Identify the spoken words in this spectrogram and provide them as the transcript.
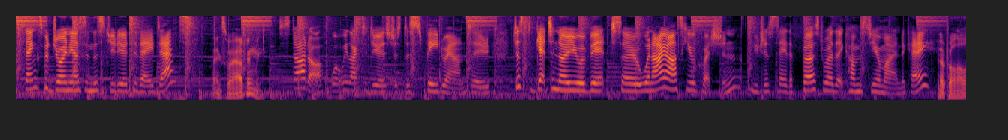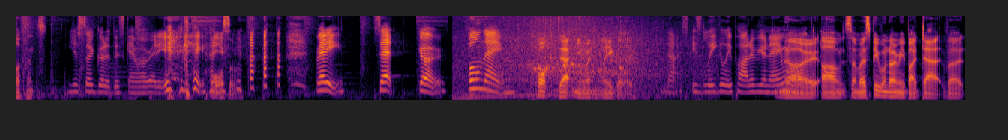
Thanks for joining us in the studio today, Dat. Thanks for having me. To start off, what we like to do is just a speed round to just get to know you a bit. So, when I ask you a question, you just say the first word that comes to your mind, okay? Purple elephants. You're so good at this game already. okay, Awesome. Ready, set, go. Full name. Kwok Dat Nguyen legally. Nice. Is legally part of your name? No, um, so most people know me by Dat, but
